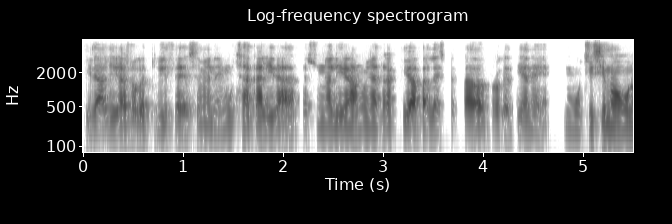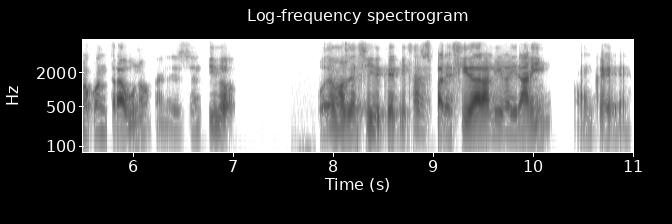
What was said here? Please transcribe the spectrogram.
Y la liga es lo que tú dices, Semen, hay mucha calidad, es una liga muy atractiva para el espectador porque tiene muchísimo uno contra uno. En ese sentido, podemos decir que quizás es parecida a la liga iraní, aunque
